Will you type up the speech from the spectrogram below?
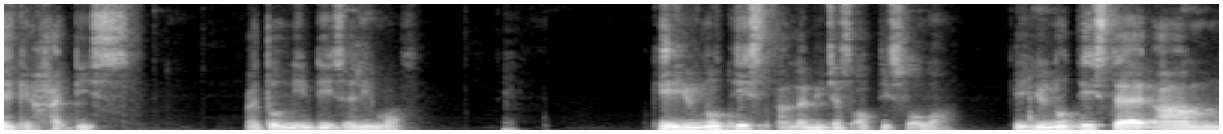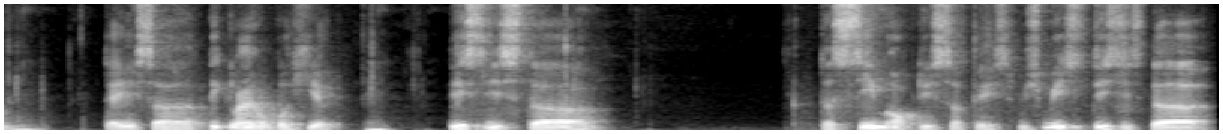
I can hide this. I don't need this anymore. Okay you notice uh, let me just off this for a while. Okay you notice that um there is a thick line over here. This is the the seam of this surface which means this is the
